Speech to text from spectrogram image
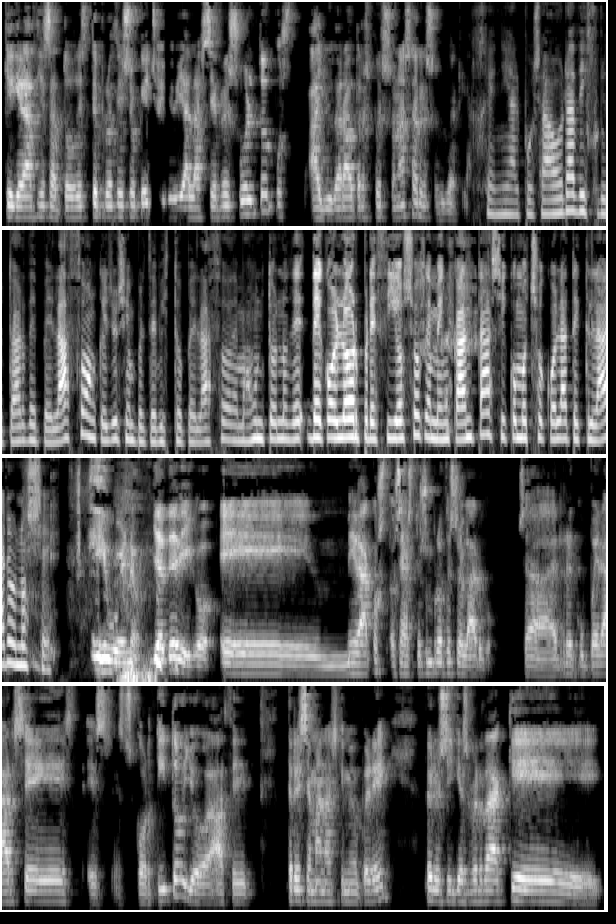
que gracias a todo este proceso que he hecho yo ya las he resuelto, pues ayudar a otras personas a resolverlas. Genial, pues ahora disfrutar de pelazo, aunque yo siempre te he visto pelazo, además un tono de, color precioso que me encanta, así como chocolate claro, no sé. Y bueno, ya te digo, eh, me va a costar, o sea, esto es un proceso largo, o sea, recuperarse es, cortito. Yo hace tres semanas que me operé, pero sí que es verdad que,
